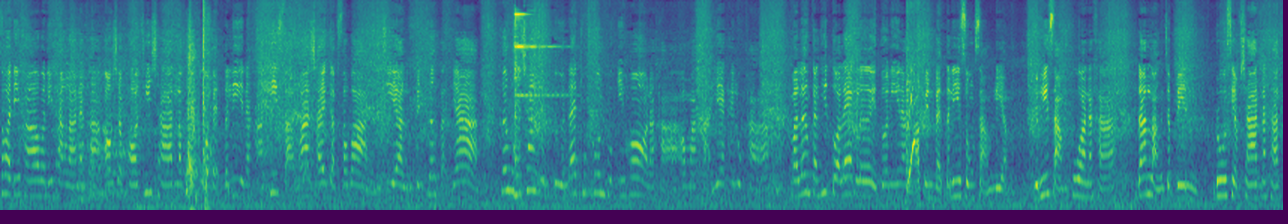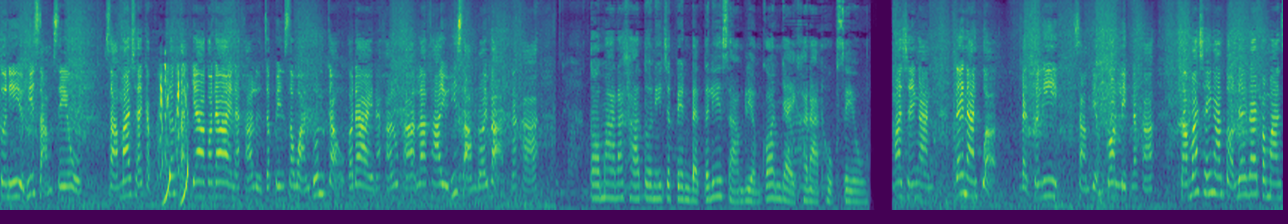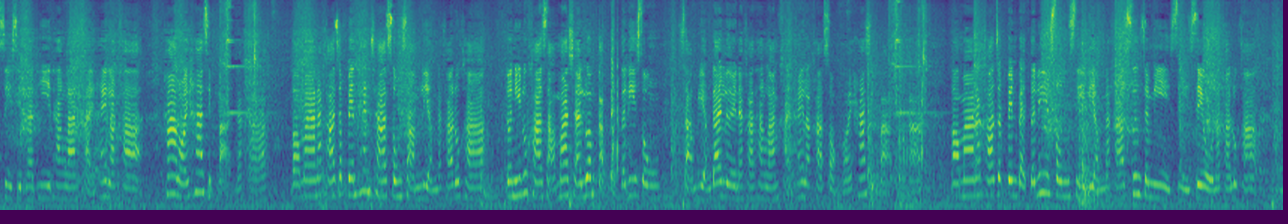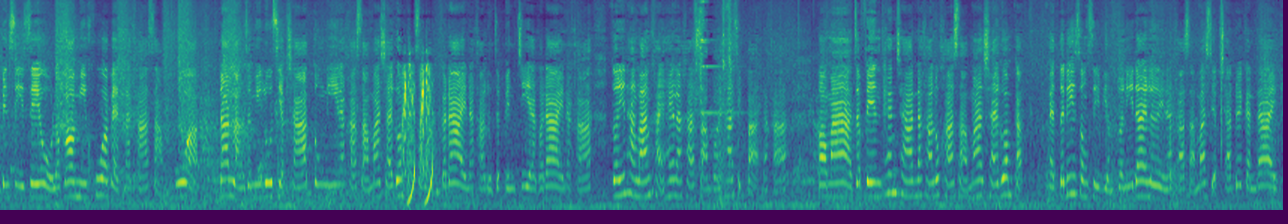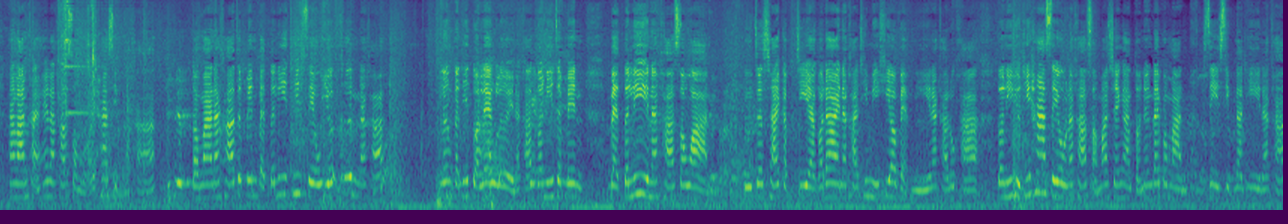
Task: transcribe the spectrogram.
สวัสดีค่ะ วันนี้ทางร้านนะคะ เอาเฉพาะที่ชาร์จแล้วก็ตัวแบตเตอรี่นะคะ ที่สามารถใช้กับสว่านเจียหรือเป็นเครื่องตัดหญ้า เครื่องมือช่างอื่นๆ ได้ทุกรุ่นทุกยี่ห้อนะคะ เอามาขายแยกให้ลูกค้า มาเริ่มกันที่ตัวแรกเลยตัวนี้นะคะ เป็นแบตเตอรี่ทรงสามเหลี่ยม อยู่ที่ 3 ขั้วนะคะ ด้านหลังจะเป็นรูเสียบชาร์จนะคะ ตัวนี้อยู่ที่ 3 เซลล์สามารถใช้กับเครื่องตัดหญ้าก็ได้นะคะ หรือจะเป็นสว่านรุ่นเก่าก็ได้นะคะ ลูกค้าราคาอยู่ที่ 300 บาทนะคะ ต่อมานะคะ ตัวนี้จะเป็นแบตเตอรี่สามเหลี่ยมก้อนใหญ่ขนาด 6 เซลล์ามารถใช้งานได้นานกว่าแบตเตอรี่สามเหลี่ยมก้อนเล็กนะคะ สามารถใช้งานต่อเนื่องได้ประมาณ 40 นาที ทางร้านขายให้ราคา 550 บาทนะคะ ต่อมานะคะจะเป็นแท่นชาร์จทรงสามเหลี่ยมนะคะ ลูกค้า ตัวนี้ลูกค้าสามารถใช้ร่วมกับแบตเตอรี่ทรงสามเหลี่ยมได้เลยนะคะ ทางร้านขายให้ราคา 250 บาทนะคะ ต่อมานะคะจะเป็นแบตเตอรี่ทรงสี่เหลี่ยมนะคะ ซึ่งจะมี 4 เซลล์นะคะ ลูกค้าเป็น 4 เซลล์แล้วก็มีขั้วแบตนะคะ3ขั้วด้านหลังจะมีรูเสียบชาร์จตรงนี้นะคะ สามารถใช้ร่วมกับสว่านก็ได้นะคะ หรือจะเป็นเจียก็ได้นะคะ ตัวนี้ทางร้านขายให้ราคา 350 บาทนะคะ ต่อมาจะเป็นแท่นชาร์จนะคะ ลูกค้าสามารถใช้ร่วมกับแบตเตอรี่ทรงสี่เหลี่ยมตัวนี้ได้เลยนะคะ สามารถเสียบชาร์จด้วยกันได้ ทางร้านขายให้ราคา 250 นะคะ ต่อมานะคะจะเป็นแบตเตอรี่ที่เซลล์เยอะขึ้นนะคะ เริ่มกันที่ตัวแรกเลยนะคะ ตัวนี้จะเป็นแบตเตอรี่นะคะ สว่าน หรือจะใช้กับเจียก็ได้นะคะ ที่มีเขี้ยวแบบนี้นะคะ ลูกค้า ตัวนี้อยู่ที่ 5 เซลล์นะคะ สามารถใช้งานต่อเนื่องได้ประมาณ 40 นาทีนะคะ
